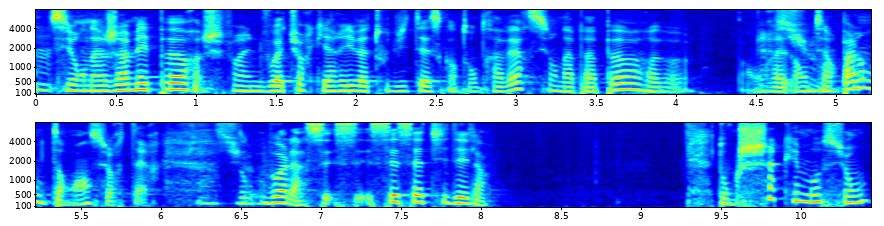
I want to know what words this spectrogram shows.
Mm. Si on n'a jamais peur, je sais pas, une voiture qui arrive à toute vitesse quand on traverse, si on n'a pas peur, euh, on ne tient pas longtemps hein, sur Terre. Donc voilà, c'est- cette idée-là. Donc chaque émotion,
